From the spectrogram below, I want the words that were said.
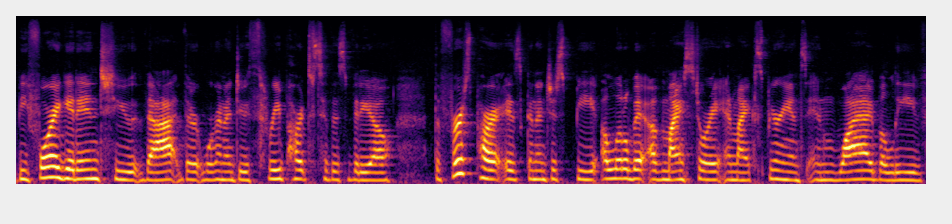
before I get into that, there, we're going to do three parts to this video. The first part is going to just be a little bit of my story and my experience and why I believe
